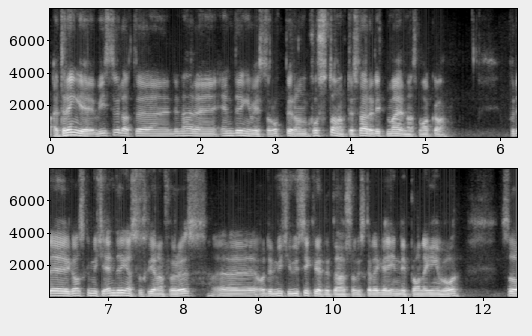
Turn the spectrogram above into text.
Terrenget viser vel at uh, denne endringen vi står oppe i, den koster nok dessverre litt mer enn den smaker. For det er ganske mye endringer som skal gjennomføres, uh, og det er mye usikkerhet dette her som vi skal legge inn i planleggingen vår. Så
